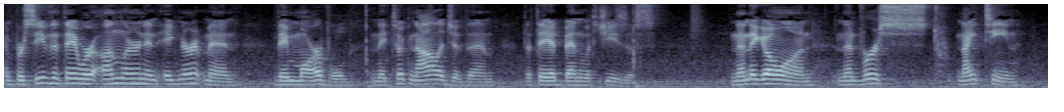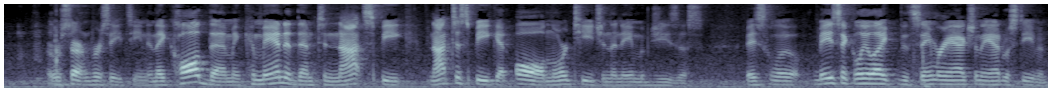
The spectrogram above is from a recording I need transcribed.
and perceived that they were unlearned and ignorant men, they marveled and they took knowledge of them that they had been with Jesus. And then they go on, and then verse 19 or we're starting verse 18 and they called them and commanded them to not speak not to speak at all nor teach in the name of jesus. Basically basically like the same reaction they had with stephen.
